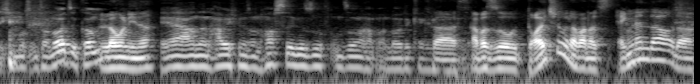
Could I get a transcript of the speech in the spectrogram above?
ich muss unter Leute kommen. Lonely, ne? Ja, und dann habe ich mir so ein Hostel gesucht und so, dann hat man Leute kennengelernt. Krass. Aber so Deutsche oder waren das Engländer oder?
